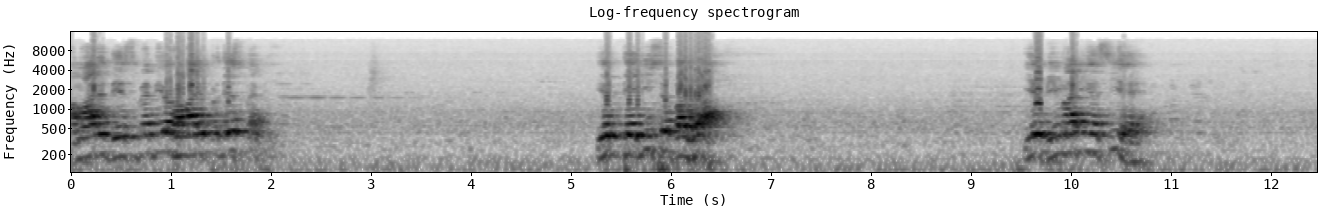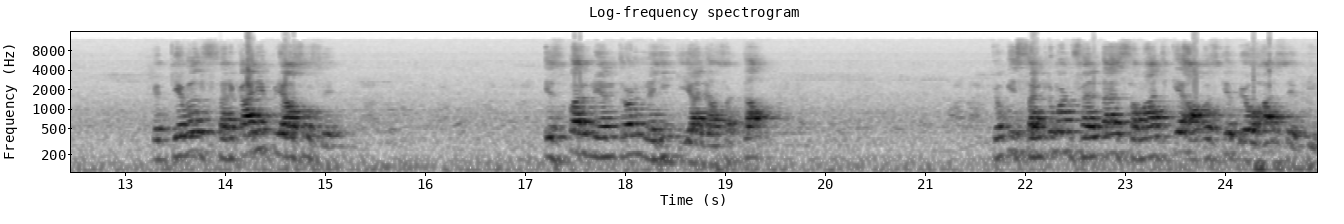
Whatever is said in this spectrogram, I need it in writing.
हमारे देश में भी और हमारे प्रदेश में भी। ये तेज़ी से बढ़ रहा है। ये बीमारी ऐसी है कि केवल सरकारी प्रयासों से इस पर नियंत्रण नहीं किया जा सकता। क्योंकि संक्रमण फैलता है समाज के, आपस के व्यवहार से भी।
